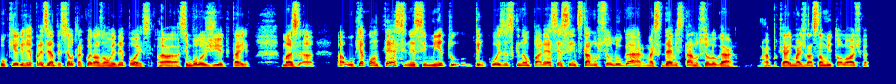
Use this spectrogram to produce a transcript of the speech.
o que ele representa. Isso é outra coisa que nós vamos ver depois, a, simbologia que está aí. Mas a, a, o que acontece nesse mito tem coisas que não parecem assim estar no seu lugar, mas devem estar no seu lugar. Né? Porque a imaginação mitológica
